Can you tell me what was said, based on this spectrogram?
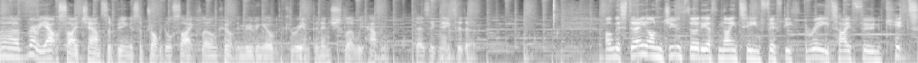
uh, very outside chance of being a subtropical cyclone currently moving over the Korean Peninsula. We haven't designated it. On this day, on June 30th, 1953, Typhoon Kit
